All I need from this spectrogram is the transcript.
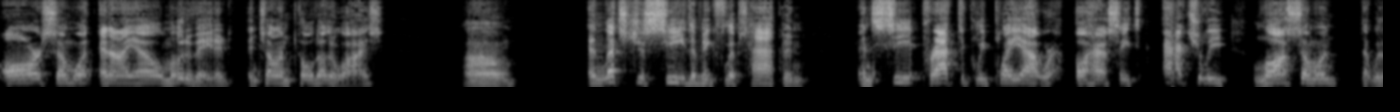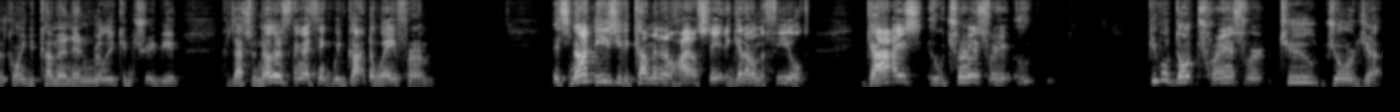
are somewhat NIL motivated until I'm told otherwise. Um, and let's just see the big flips happen and see it practically play out where Ohio State's actually lost someone that was going to come in and really contribute. Because that's another thing I think we've gotten away from. It's not easy to come in Ohio State and get on the field. Guys who transfer, who, people don't transfer to Georgia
